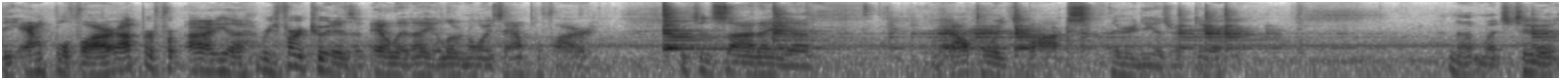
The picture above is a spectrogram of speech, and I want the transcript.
the amplifier, I prefer I uh, refer to it as an LNA, a low noise amplifier. It's inside a uh, an Altoids box. There it is right there. Not much to it.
